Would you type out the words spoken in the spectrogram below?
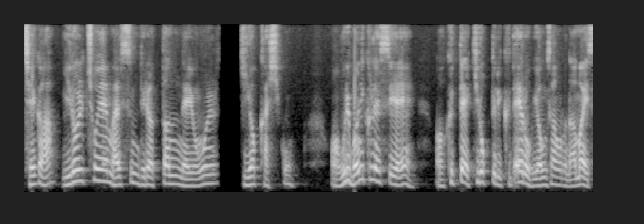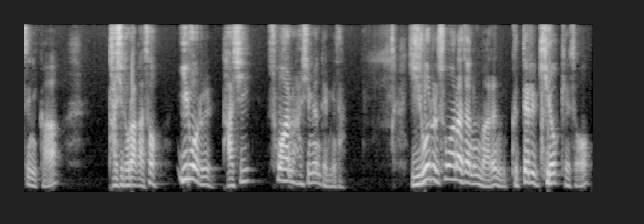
제가 1월 초에 말씀드렸던 내용을 기억하시고 어, 우리 머니 클래스에 어, 그때 기록들이 그대로 영상으로 남아 있으니까 다시 돌아가서 1월을 다시 소환하시면 됩니다. 1월을 소환하자는 말은 그때를 기억해서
